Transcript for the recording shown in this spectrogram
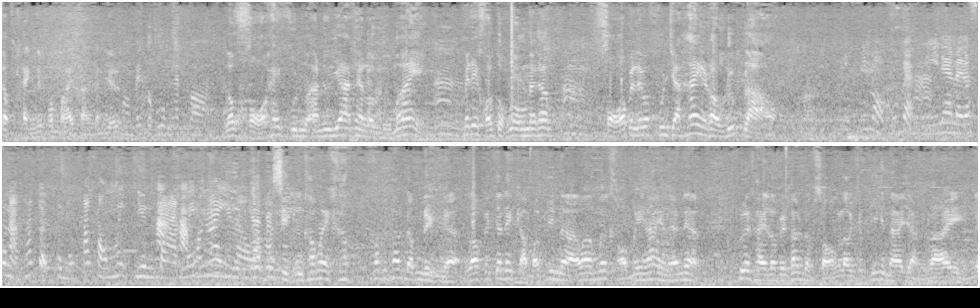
กับแข่งในความหมายต่างกันเยอะ ขอไปตกลงกันก่อน เราขอให้คุณอนุญาตให้เราหรือไม่ อ่าไม่ได้ขอตกลงนะครับ อ่า ขอไปเลยว่าคุณจะให้เราหรือเปล่าที่หมอพูดแบบนี้เนี่ยในลักษณะถ้าเกิดสมมติถ้าเขาไม่ยืนการค่ะไม่เขาให้ยืนเรายั ก็เป็นสิทธิ์ของเขาไงครับเขาเป็นภาคดำหนึ่งเนี่ยเราก็จะได้กลับมาพิจารณาว่าเมื่อเขาไม่ให้แล้วเนี่ยเพื่อไทยเราเป็นภาคดับสองเราจะพิจารณาอย่างไร ใน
